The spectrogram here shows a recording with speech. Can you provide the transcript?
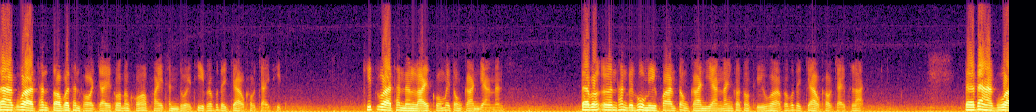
ถ้าหากว่าท่านตอบว่าท่านพอใจก็ต้องขออภัยท่านด้วยที่พระพุทธเจ้าเข้าใจผิด คิดว่าท่านนั้นหลายคงไม่ต้องการอย่างนั้น แต่บังเอิญท่านเป็นผู้มีความต้องการอย่างนั้นก็ต้องถือว่าพระพุทธเจ้าเข้าใจพลาด แต่ถ้าหากว่า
